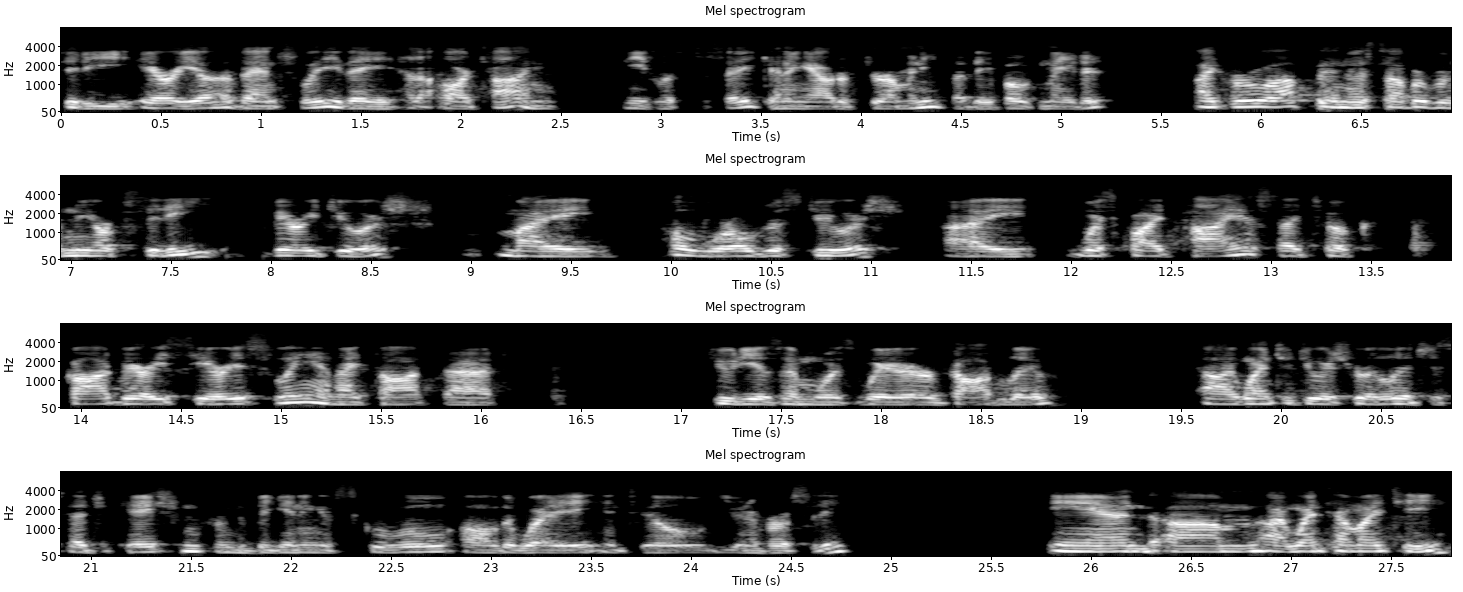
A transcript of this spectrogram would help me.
City area eventually. They had a hard time, needless to say, getting out of Germany, but they both made it. I grew up in a suburb of New York City, very Jewish. My whole world was Jewish. I was quite pious. I took God very seriously and I thought that Judaism was where God lived. I went to Jewish religious education from the beginning of school all the way until university. And um, I went to MIT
